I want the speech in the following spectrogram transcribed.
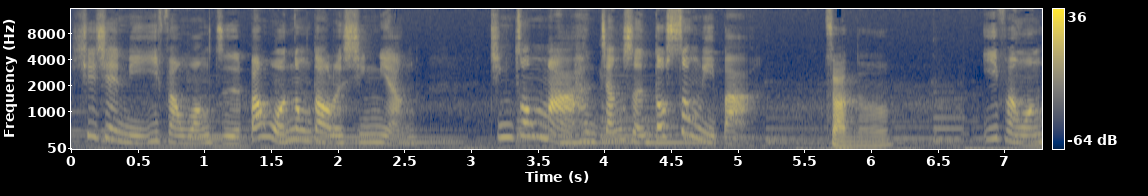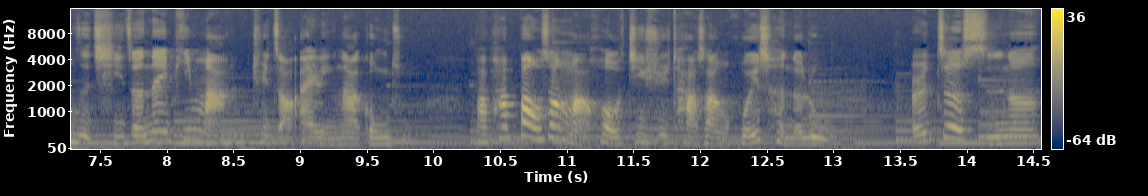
谢谢你，伊凡王子，帮我弄到了新娘，金鬃马和缰绳都送你吧。”赞哦！伊凡王子骑着那匹马去找艾琳娜公主，把他抱上马后，继续踏上回程的路。而这时呢，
